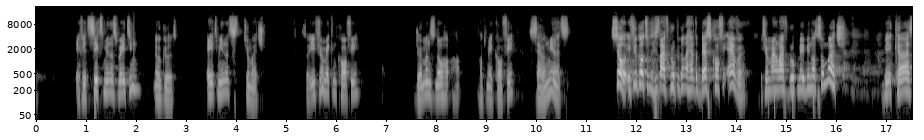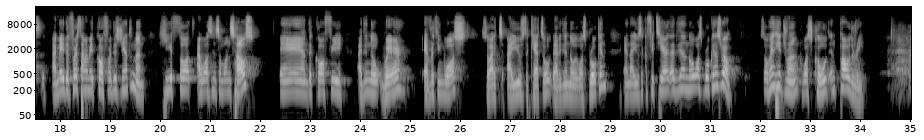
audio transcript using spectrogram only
If it's six minutes waiting, no good. Eight minutes, too much. So if you're making coffee, Germans know how, how to make coffee, seven minutes. So if you go to his life group, you're to have the best coffee ever. If you're my life group, maybe not so much. Because I made the first time I made coffee for this gentleman, he thought I was in someone's house and the coffee, I didn't know where everything was. So I, t- I used the kettle that I didn't know it was broken, and I used the cafetiere that I didn't know was broken as well. So when he drank, was cold and powdery.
